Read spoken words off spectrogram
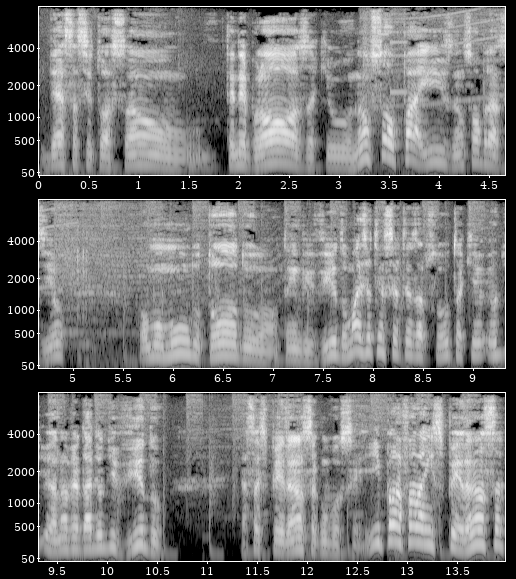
dessa situação tenebrosa que o, não só o país, não só o Brasil, como o mundo todo tem vivido, mas eu tenho certeza absoluta que, eu, na verdade, eu divido essa esperança com você. E para falar em esperança,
